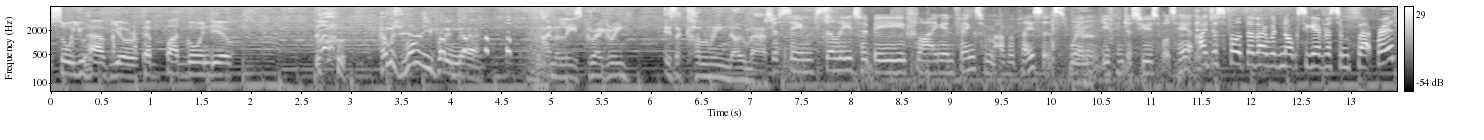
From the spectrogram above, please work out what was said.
So you have your pepper pot going there. How much rum do you put in there? Analiese Gregory is a culinary nomad. just seems silly to be flying in things from other places when Yeah. you can just use what's here. I just thought that I would knock together some flatbread,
